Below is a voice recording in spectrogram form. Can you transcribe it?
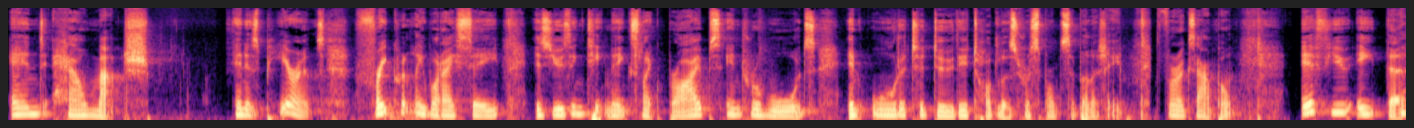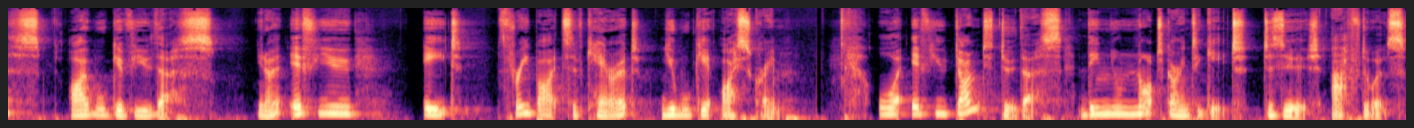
and how much. And as parents, frequently what I see is using techniques like bribes and rewards in order to do their toddler's responsibility. For example, if you eat this, I will give you this. You know, if you eat three bites of carrot, you will get ice cream. Or if you don't do this, then you're not going to get dessert afterwards.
